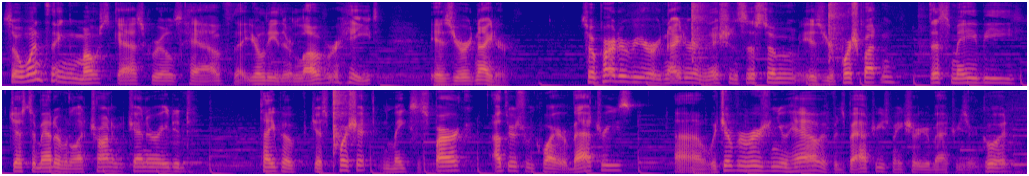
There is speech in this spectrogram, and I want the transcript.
So one thing most gas grills have that you'll either love or hate is your igniter. So part of your igniter and ignition system is your push button. This may be just a matter of an electronic generated type of just push it and makes a spark. Others require batteries. Uh, whichever version you have, if it's batteries, make sure your batteries are good.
